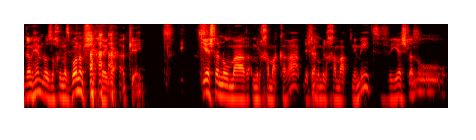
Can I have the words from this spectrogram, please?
גם הם לא זוכרים, אז בואו נמשיך רגע. אוקיי. יש לנו מלחמה קרה, יש כן. לנו מלחמה פנימית, ויש לנו,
